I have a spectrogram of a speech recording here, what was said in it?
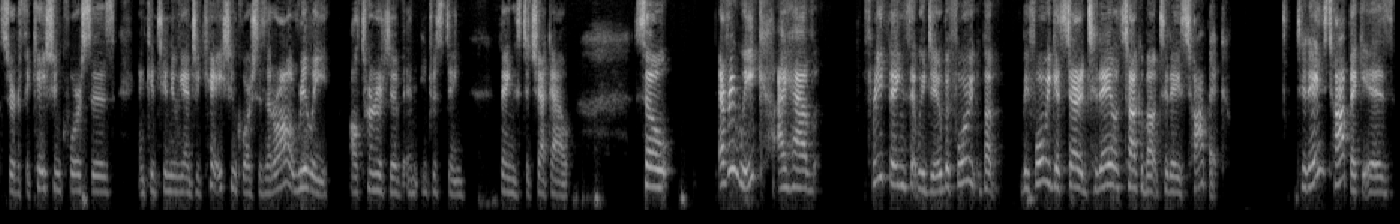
certification courses and continuing education courses that are all really alternative and interesting things to check out. So every week I have three things that we do before but before we get started today let's talk about today's topic. Today's topic is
